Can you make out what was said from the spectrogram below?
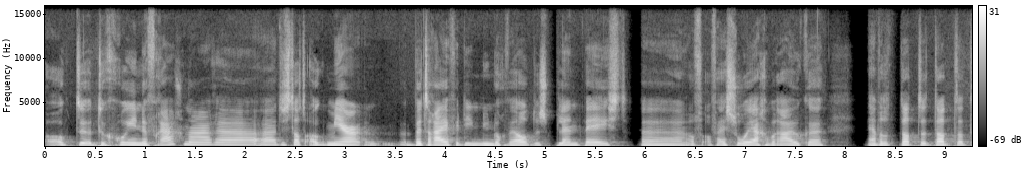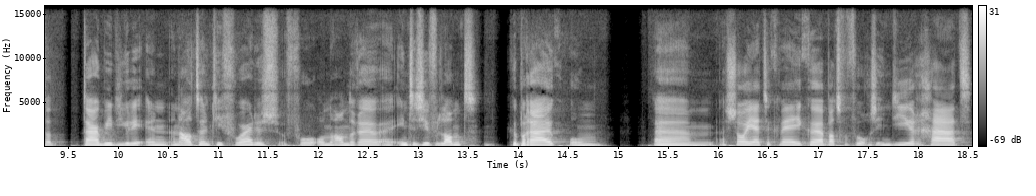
ook de, de groeiende vraag naar, uh, dus dat ook meer bedrijven die nu nog wel dus plant-based uh, of, of soja gebruiken, en dat, dat, dat, dat, dat, daar bieden jullie een, een alternatief voor. Dus voor onder andere intensief landgebruik om um, soja te kweken, wat vervolgens in dieren gaat.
